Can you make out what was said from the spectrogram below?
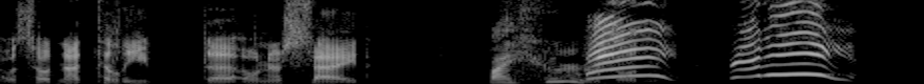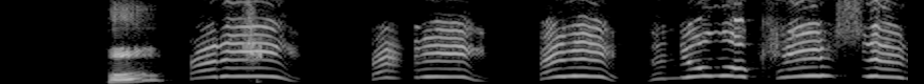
I was told not to leave the owner's side. By who? Remember told me- Hey, Freddy! Huh? Freddy! Freddy! Freddy! The new location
